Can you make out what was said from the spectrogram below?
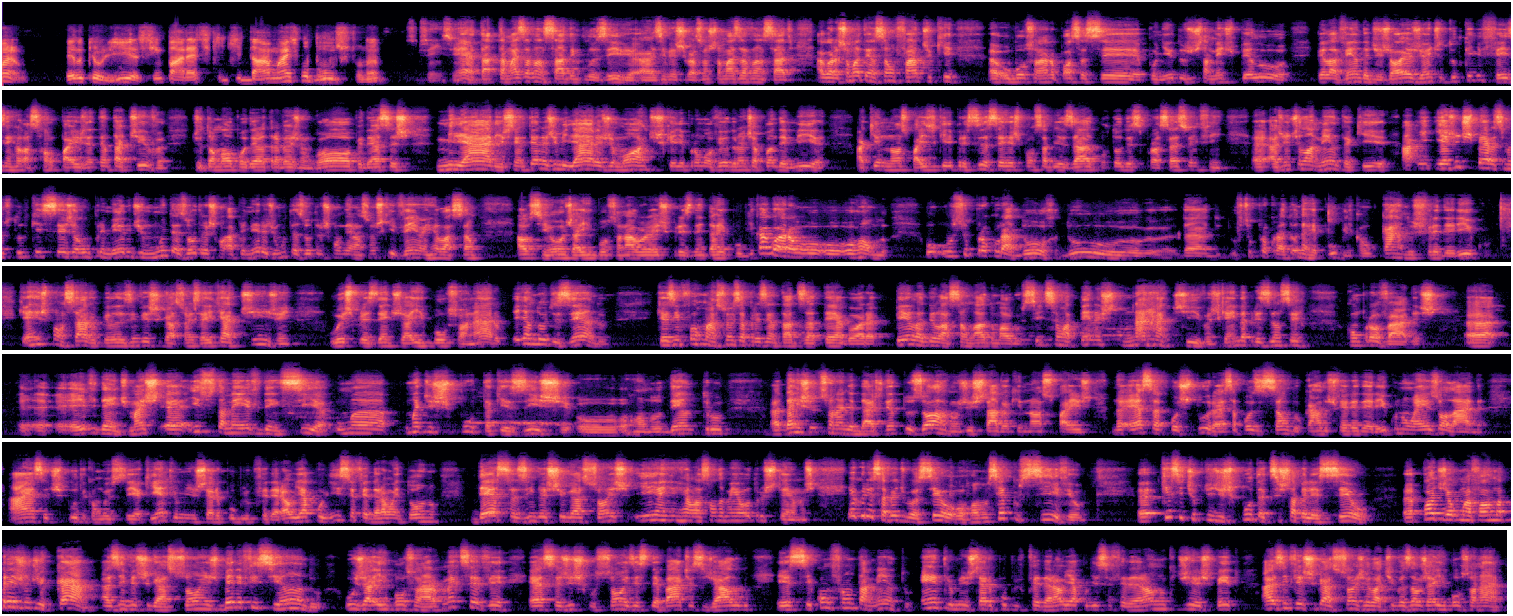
pelo que eu li, assim, parece que está mais robusto, né? Sim, sim. É, tá, tá mais avançado, inclusive, as investigações estão mais avançadas. Agora, chama atenção o fato de que uh, o Bolsonaro possa ser punido justamente pelo, pela venda de joias diante de tudo que ele fez em relação ao país, né? Tentativa de tomar o poder através de um golpe, dessas milhares, centenas de milhares de mortes que ele promoveu durante a pandemia aqui no nosso país, que ele precisa ser responsabilizado por todo esse processo, enfim. É, a gente lamenta que. Ah, e, e, a gente espera, acima de tudo, que esse seja o primeiro de muitas outras, a primeira de muitas outras condenações que venham em relação ao senhor Jair Bolsonaro, ex-presidente da República. Agora, o, o, o Rômulo, o, o subprocurador do, da, subprocurador da República, o Carlos Frederico, que é responsável pelas investigações aí que atingem o ex-presidente Jair Bolsonaro, ele andou dizendo que as informações apresentadas até agora pela delação lá do Mauro Cid são apenas narrativas, que ainda precisam ser comprovadas. Uh, é, é, evidente, mas é, isso também evidencia uma, uma disputa que existe, o, Romulo, dentro uh, da institucionalidade, dentro dos órgãos de Estado aqui no nosso país. Essa postura, essa posição do Carlos Frederico não é isolada. Há essa disputa, como eu citei aqui, entre o Ministério Público Federal e a Polícia Federal em torno dessas investigações e em relação também a outros temas. Eu queria saber de você, Romulo, se é possível é, que esse tipo de disputa que se estabeleceu é, pode, de alguma forma, prejudicar as investigações, beneficiando o Jair Bolsonaro. Como é que você vê essas discussões, esse debate, esse diálogo, esse confrontamento entre o Ministério Público Federal e a Polícia Federal no que diz respeito às investigações relativas ao Jair Bolsonaro?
